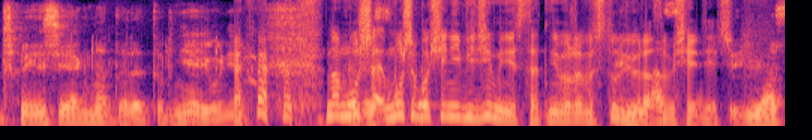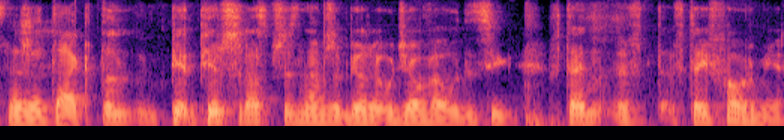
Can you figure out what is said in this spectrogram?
czuję się jak na teleturnieju, nie? No muszę, muszę, bo się nie widzimy niestety, nie możemy w studiu jasne, razem siedzieć. Jasne, że tak. To pierwszy raz przyznam, że biorę udział w audycji w, ten, w, w tej formie.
